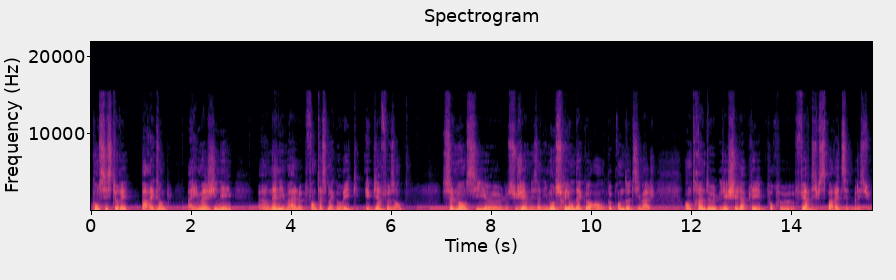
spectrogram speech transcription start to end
consisterait, par exemple, à imaginer un animal fantasmagorique et bienfaisant. Seulement si euh, le sujet aime les animaux, soyons d'accord, hein, on peut prendre d'autres images en train de lécher la plaie pour euh, faire disparaître cette blessure.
